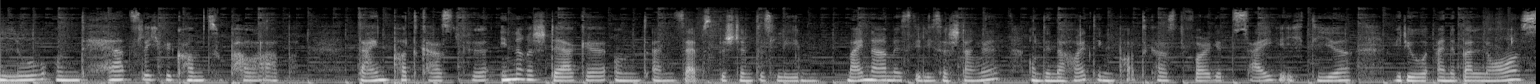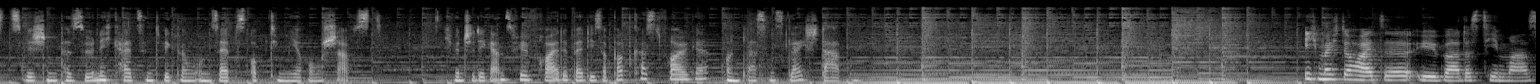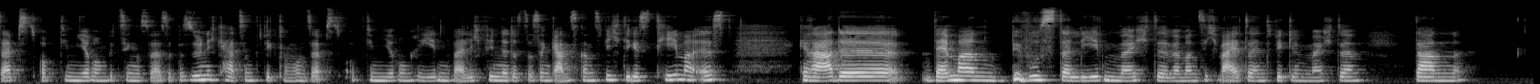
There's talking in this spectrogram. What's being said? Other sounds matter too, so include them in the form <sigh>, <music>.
Hallo und herzlich willkommen zu Power Up, dein Podcast für innere Stärke und ein selbstbestimmtes Leben. Mein Name ist Elisa Stangl und in der heutigen Podcast-Folge zeige ich dir, wie du eine Balance zwischen Persönlichkeitsentwicklung und Selbstoptimierung schaffst. Ich wünsche dir ganz viel Freude bei dieser Podcast-Folge und lass uns gleich starten. Ich möchte heute über das Thema Selbstoptimierung beziehungsweise Persönlichkeitsentwicklung und Selbstoptimierung reden, weil ich finde, dass das ein ganz, ganz wichtiges Thema ist. Gerade wenn man bewusster leben möchte, wenn man sich weiterentwickeln möchte, dann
